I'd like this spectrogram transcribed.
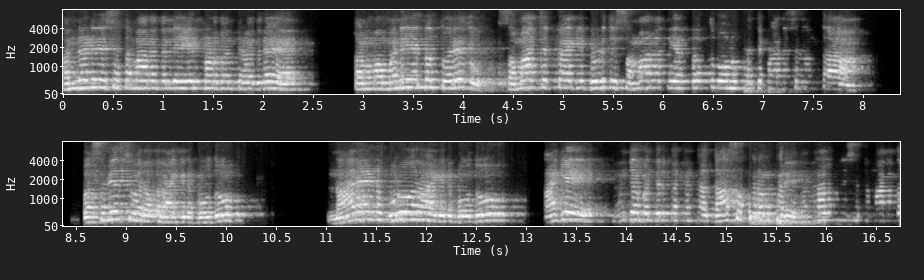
ಹನ್ನೆರಡನೇ ಶತಮಾನದಲ್ಲಿ ಏನ್ ಮಾಡೋದು ಅಂತ ಹೇಳಿದ್ರೆ, ತಮ್ಮ ಮನೆಯನ್ನು ತೊರೆದು ಸಮಾಜಕ್ಕಾಗಿ ದುಡಿದು ಸಮಾನತೆಯ ತತ್ವವನ್ನು ಪ್ರತಿಪಾದಿಸಿದಂತ ಬಸವೇಶ್ವರವರಾಗಿರ್ಬೋದು, ನಾರಾಯಣ ಗುರುವರಾಗಿರ್ಬೋದು, ಹಾಗೆ ಮುಂದೆ ಬಂದಿರತಕ್ಕಂತ ದಾಸ ಪರಂಪರೆ ಹದಿನಾಲ್ಕನೇ ಶತಮಾನದ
